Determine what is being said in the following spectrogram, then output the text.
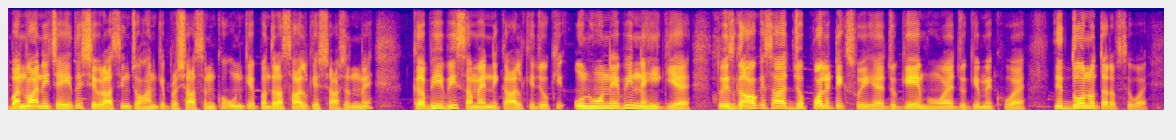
बनवानी चाहिए थी। शिवराज सिंह चौहान के प्रशासन को उनके पंद्रह साल के शासन में कभी भी समय निकाल के जो कि उन्होंने भी नहीं किया है। तो इस गाँव के साथ जो पॉलिटिक्स हुई है जो गेम हुआ है जो गिमिक हुआ है ये दोनों तरफ़ से हुआ है।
